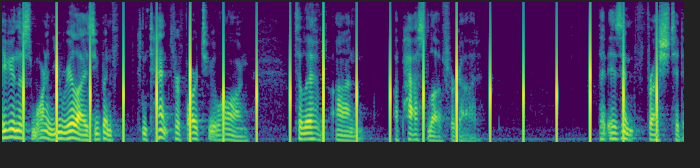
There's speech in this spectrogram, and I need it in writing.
even this morning, you realize you've been content for far too long to live on a past love for God that isn't fresh today.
